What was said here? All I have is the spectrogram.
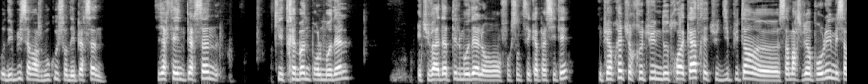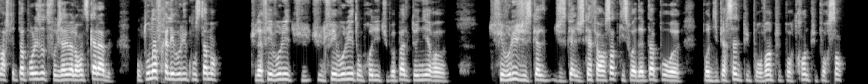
au début, ça marche beaucoup sur des personnes. C'est-à-dire que tu as une personne qui est très bonne pour le modèle et tu vas adapter le modèle en fonction de ses capacités. Et puis après, tu recrutes une, deux, trois, quatre et tu te dis putain, euh, ça marche bien pour lui, mais ça marche peut-être pas pour les autres. Il faut que j'arrive à le rendre scalable. Donc ton offre, elle évolue constamment. Tu l'as fait évoluer, tu, tu, le fais évoluer ton produit. Tu peux pas le tenir euh, tu fais évoluer jusqu'à jusqu'à jusqu'à faire en sorte qu'il soit adaptable pour, euh, pour 10 personnes, puis pour 20, puis pour 30, puis pour 100.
